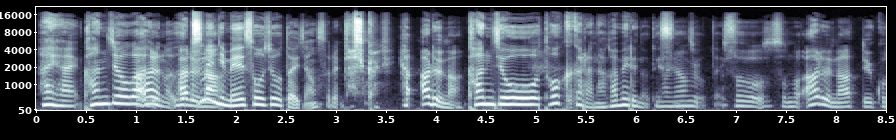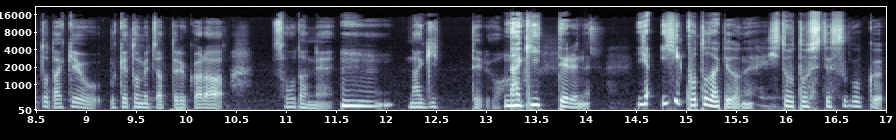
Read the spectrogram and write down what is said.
はいはい。感情があるの。常に瞑想状態じゃん、それ。確かに。あるな。感情を遠くから眺めるのですの状態。そう、その、あるなっていうことだけを受け止めちゃってるから、そうだね。うん。なぎってるわ。なぎってるね。いや、いいことだけどね。人としてすごく。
